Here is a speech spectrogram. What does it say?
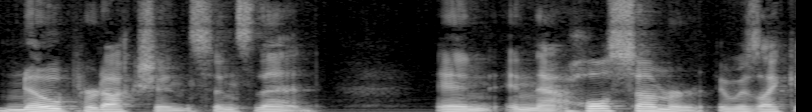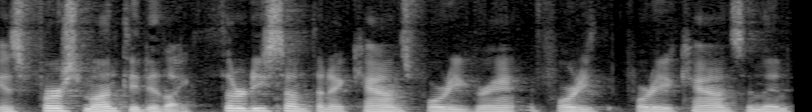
no production since then. And in that whole summer it was like his first month he did like 30 something accounts 40 grand 40 40 accounts and then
